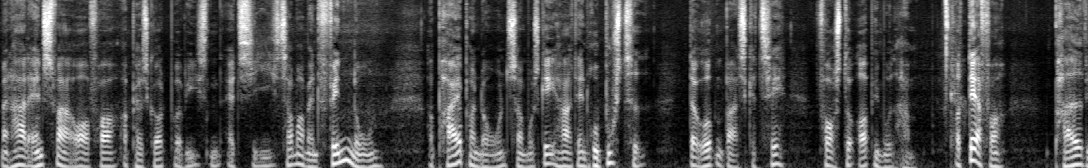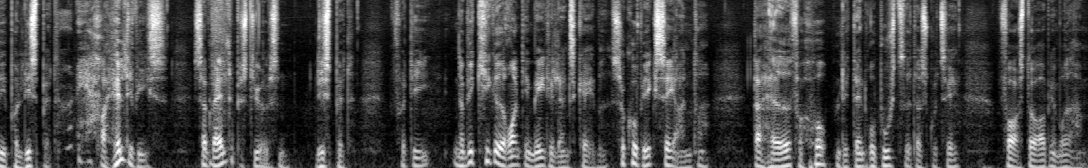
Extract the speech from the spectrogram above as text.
Man har et ansvar over for at passe godt på avisen, at sige, så må man finde nogen og pege på nogen, som måske har den robusthed, der åbenbart skal til for at stå op imod ham. Og derfor pegede vi på Lisbeth. Ja. Og heldigvis så valgte bestyrelsen Lisbeth. Fordi når vi kiggede rundt i medielandskabet, så kunne vi ikke se andre, der havde forhåbentlig den robusthed, der skulle til for at stå op imod ham.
